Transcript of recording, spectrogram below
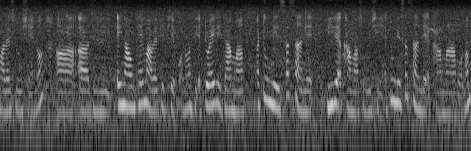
ဘာလဲဆိုလို့ရှိရင်နော်အာအာဒီအိမ်အောင်ထဲမှာပဲဖြစ်ဖြစ်ပေါ့နော်ဒီအတွဲတွေကြားမှာအတူနေဆက်ဆံတဲ့ပြီးတဲ့အခါမှာဆိုလို့ရှိရင်အတူနေဆက်ဆံတဲ့အခါမှာပေါ့နော်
